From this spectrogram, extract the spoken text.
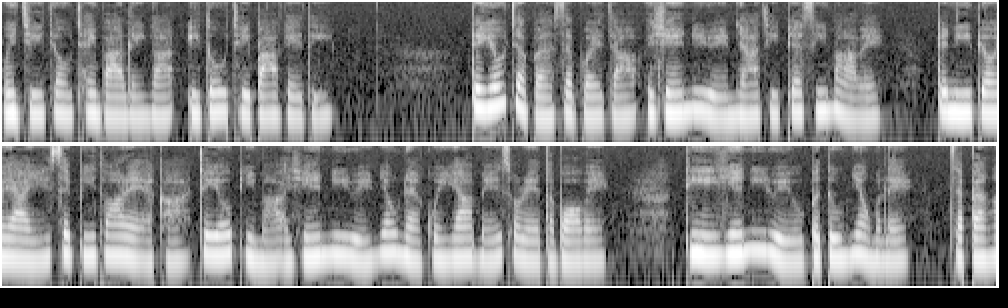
ဝင်ကြီးချုပ်ချိန်ပါလင်ကဤသို့ခြေပါခဲ့သည်တရုတ်ဂျပန်စစ်ပွဲကြောင့်အရင်းနှီးတွေအများကြီးပျက်စီးမှာပဲ။ တနည်းပြောရရင်စစ်ပြီးသွားတဲ့အခါတရုတ်ပြည်မှာအရင်းနှီးတွေမြုပ်နှံခွင့်ရမယ်ဆိုတဲ့သဘောပဲဒီအရင်းနှီးတွေကိုဘယ်သူမြုပ်မလဲဂျပန်က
